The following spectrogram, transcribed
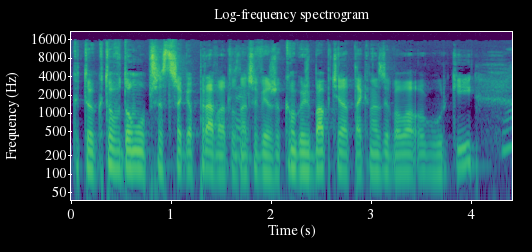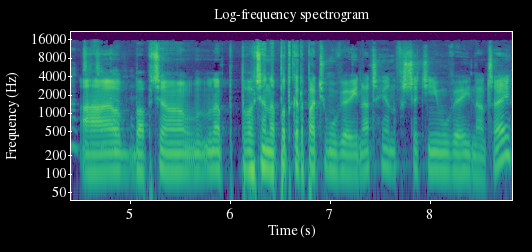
kto, kto w domu przestrzega prawa, to znaczy wiesz, kogoś babcia tak nazywała ogórki, No, a babcia na, babcia na Podkarpaciu mówiła inaczej, a w Szczecinie mówiła inaczej.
